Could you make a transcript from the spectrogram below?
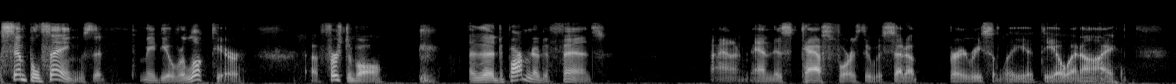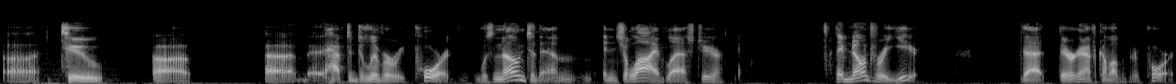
simple things that may be overlooked here. Uh, first of all, the Department of Defense and, and, this task force that was set up very recently at the ONI uh, to uh, uh, have to deliver a report was known to them in July of last year. They've known for a year that they were going to have to come up with a report.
